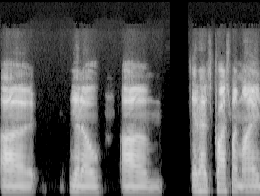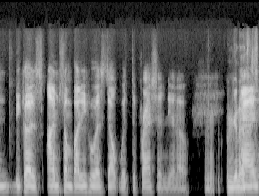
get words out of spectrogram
Uh, you know, um, it has crossed my mind because I'm somebody who has dealt with depression. You know, I'm gonna. and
